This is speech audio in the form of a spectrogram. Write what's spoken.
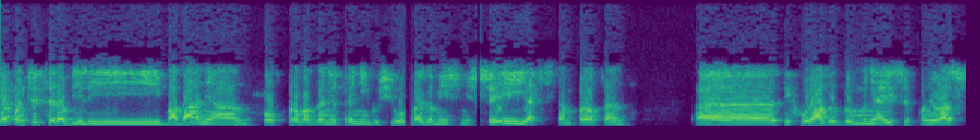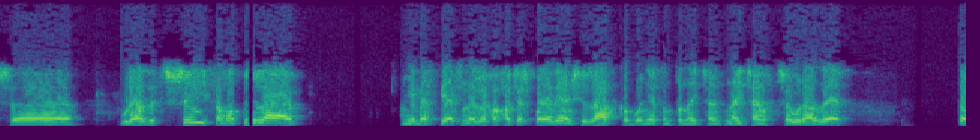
Japończycy robili badania po wprowadzeniu treningu siłowego mięśni szyi i jakiś tam procent e, tych urazów był mniejszy, ponieważ e, urazy z szyi są o tyle niebezpieczne, że chociaż pojawiają się rzadko, bo nie są to najczę najczęstsze urazy, to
